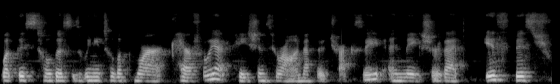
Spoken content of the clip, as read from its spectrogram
what this told us is we need to look more carefully at patients who are on methotrexate and make sure that if this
